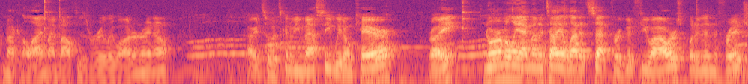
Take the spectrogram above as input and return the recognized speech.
I'm not gonna lie, my mouth is really watering right now. All right, so it's gonna be messy, we don't care, right? Normally, I'm gonna tell you, let it set for a good few hours, put it in the fridge,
